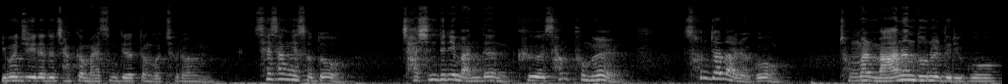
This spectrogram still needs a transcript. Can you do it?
이번 주일에도 잠깐 말씀드렸던 것처럼 세상에서도 자신들이 만든 그 상품을 선전하려고 정말 많은 돈을 들이고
